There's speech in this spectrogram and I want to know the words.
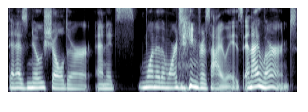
that has no shoulder and it's one of the more dangerous highways. And I learned.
